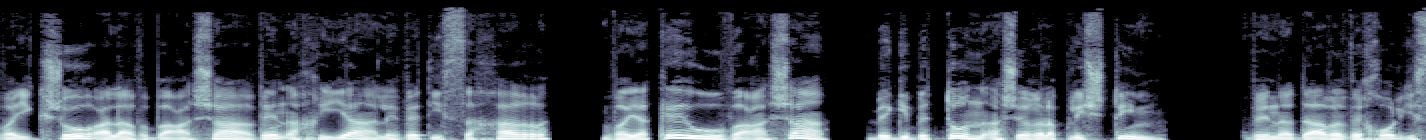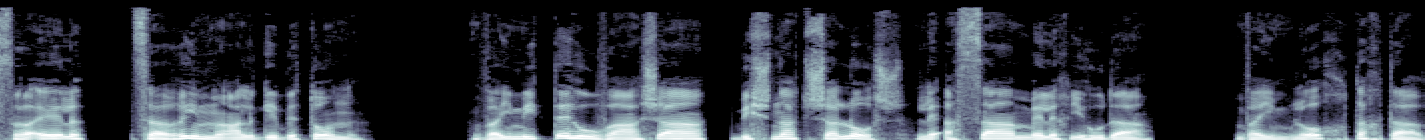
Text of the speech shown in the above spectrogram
ויקשור עליו בעשה בן אחיה לבית יששכר, ויכהו בעשה בגיבטון אשר לפלישתים, ונדב וכל ישראל צרים על גיבטון. וימיתהו בעשה בשנת שלוש לעשה מלך יהודה, וימלוך תחתיו.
